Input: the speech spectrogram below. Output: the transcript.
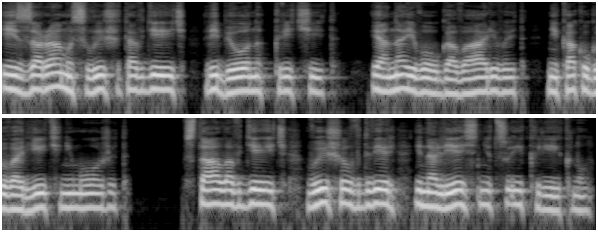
И из-за рамы слышит Авдеич, ребенок кричит, и она его уговаривает, никак уговорить не может. Встал Авдеич, вышел в дверь и на лестницу и крикнул.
